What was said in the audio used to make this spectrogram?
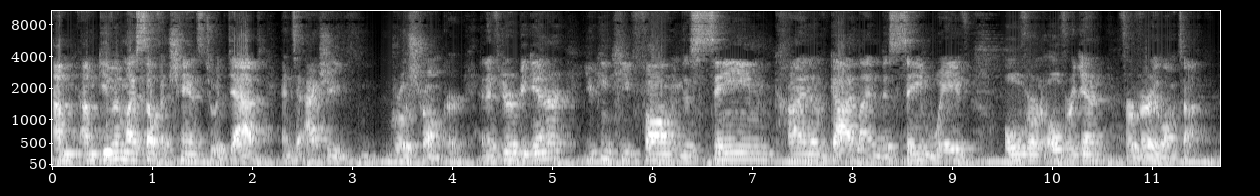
I'm, I'm giving myself a chance to adapt and to actually grow stronger. And if you're a beginner, you can keep following the same kind of guideline, the same wave over and over again for a very long time.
